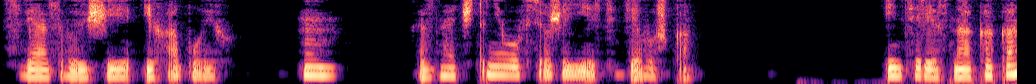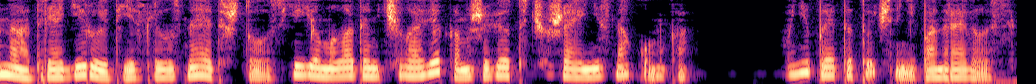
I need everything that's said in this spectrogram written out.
связывающие их обоих. Хм, значит, у него все же есть девушка. Интересно, а как она отреагирует, если узнает, что с ее молодым человеком живет чужая незнакомка? Мне бы это точно не понравилось.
